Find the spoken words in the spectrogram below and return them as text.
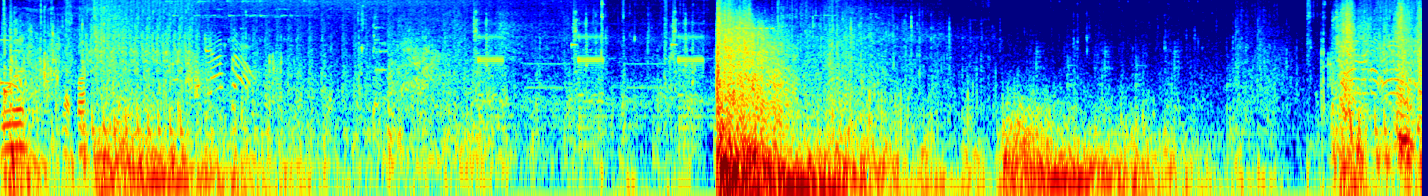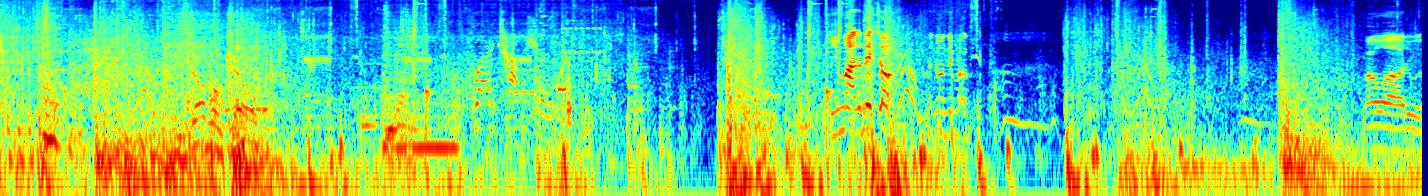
Gut, d'accord. Double kill. Flag captured. Lima, diretso. Ano, di mag... Bawa dulu.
